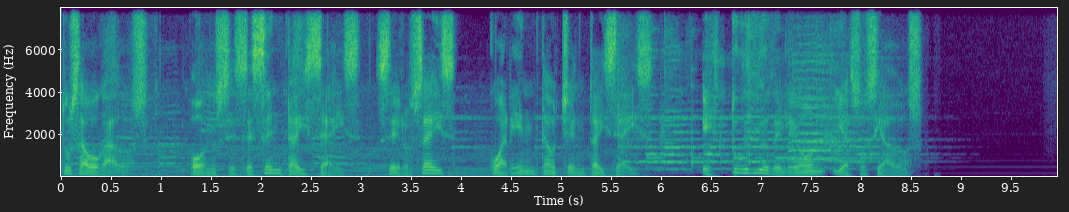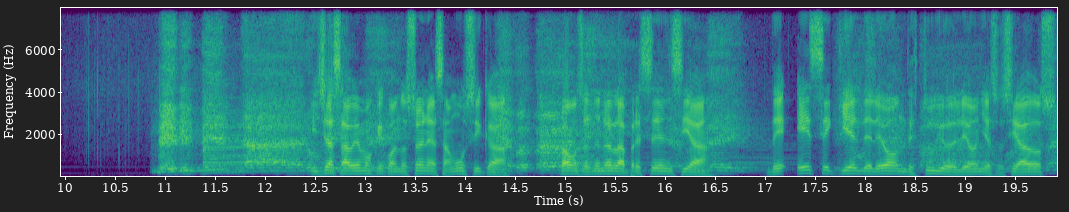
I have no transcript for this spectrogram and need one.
Tus abogados. 11 66 06 40 86. Estudio de León y Asociados. Y ya sabemos que cuando suena esa música vamos a tener la presencia de Ezequiel de León, de Estudio de León y Asociados,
